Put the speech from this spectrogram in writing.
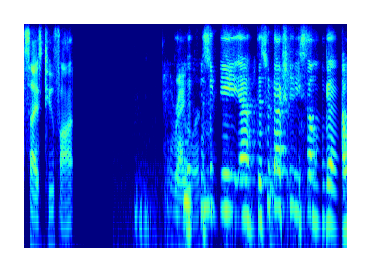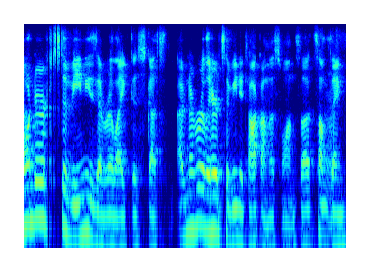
size two font. Right. This would be yeah. This would actually be something good. I wonder if Savini's ever like discussed. I've never really heard Savini talk on this one, so that's something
